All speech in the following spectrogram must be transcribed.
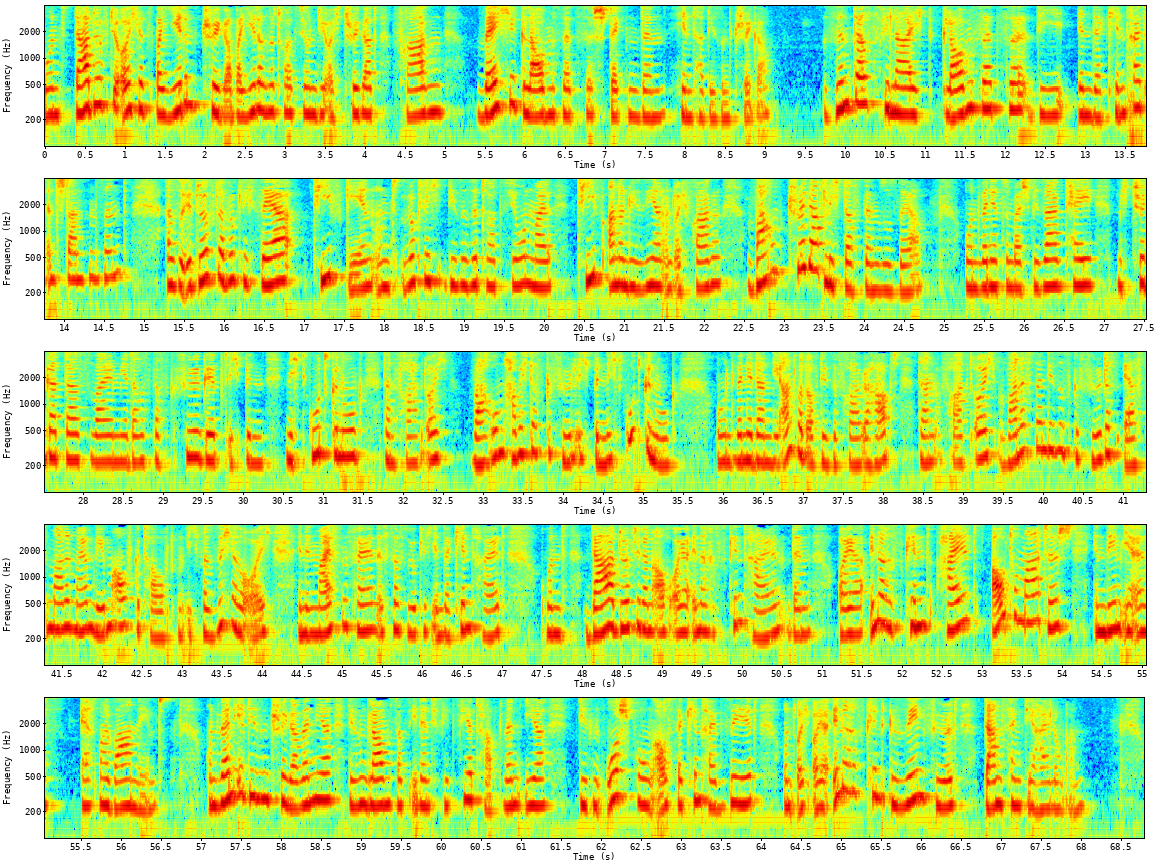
Und da dürft ihr euch jetzt bei jedem Trigger, bei jeder Situation, die euch triggert, fragen, welche Glaubenssätze stecken denn hinter diesem Trigger? Sind das vielleicht Glaubenssätze, die in der Kindheit entstanden sind? Also ihr dürft da wirklich sehr tief gehen und wirklich diese Situation mal tief analysieren und euch fragen, warum triggert mich das denn so sehr? Und wenn ihr zum Beispiel sagt, hey, mich triggert das, weil mir das das Gefühl gibt, ich bin nicht gut genug, dann fragt euch, warum habe ich das Gefühl, ich bin nicht gut genug? Und wenn ihr dann die Antwort auf diese Frage habt, dann fragt euch, wann ist denn dieses Gefühl das erste Mal in meinem Leben aufgetaucht? Und ich versichere euch, in den meisten Fällen ist das wirklich in der Kindheit. Und da dürft ihr dann auch euer inneres Kind heilen, denn euer inneres Kind heilt automatisch, indem ihr es erstmal wahrnehmt. Und wenn ihr diesen Trigger, wenn ihr diesen Glaubenssatz identifiziert habt, wenn ihr diesen Ursprung aus der Kindheit seht und euch euer inneres Kind gesehen fühlt, dann fängt die Heilung an.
